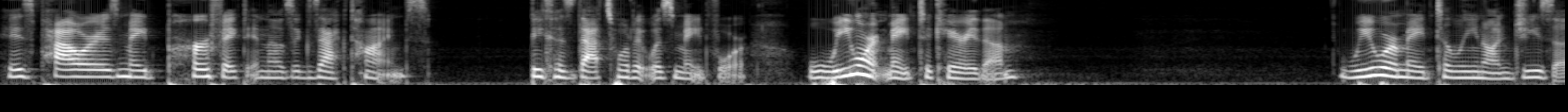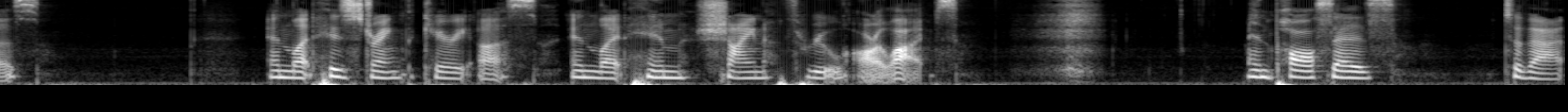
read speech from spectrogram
His power is made perfect in those exact times because that's what it was made for. We weren't made to carry them, we were made to lean on Jesus and let his strength carry us and let Him shine through our lives. And Paul says to that,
